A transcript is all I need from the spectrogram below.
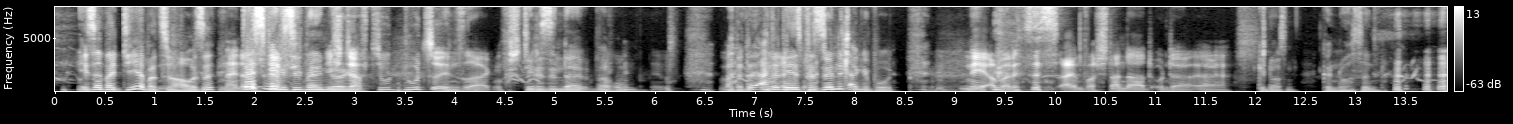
ist er bei dir immer zu Hause? Nein, Deswegen ich sieht man ihn darf, ich darf du, du zu ihm sagen. Steht es in der. Warum? Hat er, hat er dir das persönlich angeboten? Nee, aber das ist einfach Standard unter äh, Genossen. Genossen.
